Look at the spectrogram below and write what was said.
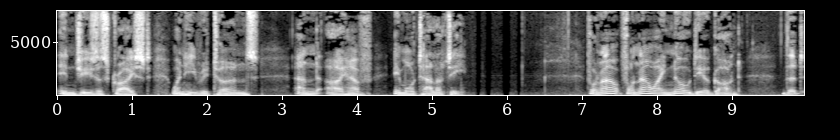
in Jesus Christ when he returns and I have immortality. For now for now I know, dear God, that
